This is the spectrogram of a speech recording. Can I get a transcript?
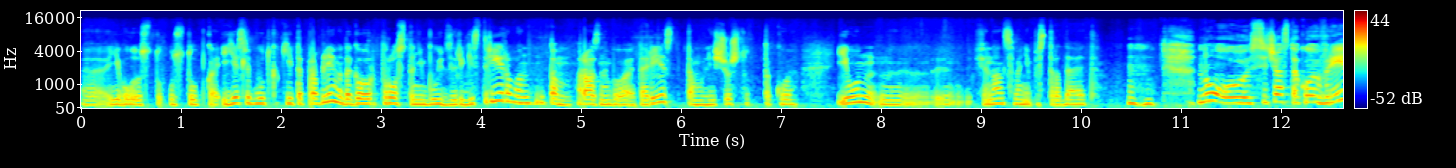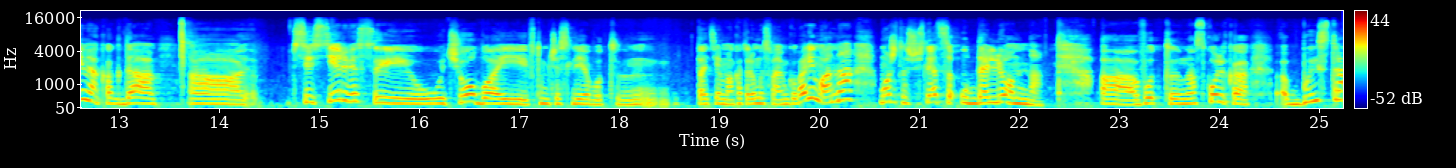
э, его уступка. И если будут какие-то проблемы, договор просто не будет зарегистрирован, ну, там разные бывают арест там, или еще что-то такое, и он э, финансово не пострадает. Ну, сейчас такое время, когда а, все сервисы, учеба и в том числе вот та тема, о которой мы с вами говорим, она может осуществляться удаленно. А вот насколько быстро,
